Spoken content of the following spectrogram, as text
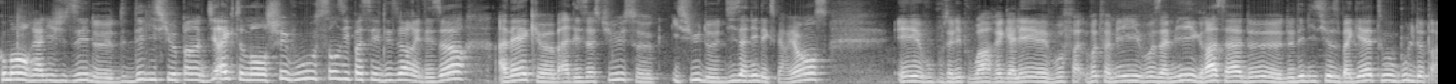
comment réaliser de, délicieux pains directement chez vous sans y passer des heures et des heures avec euh, bah, des astuces euh, issues de 10 années d'expérience et vous, allez pouvoir régaler votre famille, vos amis grâce à de, délicieuses baguettes ou boules de pain.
